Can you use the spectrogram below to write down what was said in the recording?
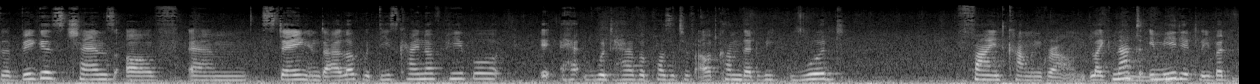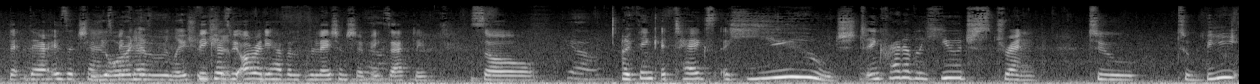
the biggest chance of um, staying in dialogue with these kind of people it ha would have a positive outcome that we would find common ground like not immediately but th there is a chance you already have a relationship. because we already have a relationship exactly so Yeah. I think it takes a huge, incredibly huge strength to to be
